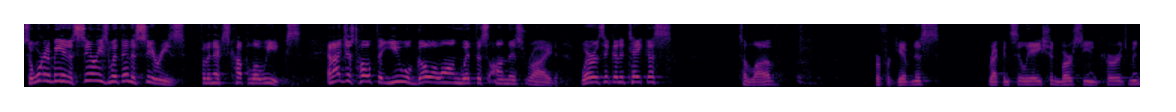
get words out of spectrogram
So we're going to be in a series within a series for the next couple of weeks. And I just hope that you will go along with us on this ride. Where is it going to take us? To love for forgiveness, reconciliation, mercy, encouragement,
